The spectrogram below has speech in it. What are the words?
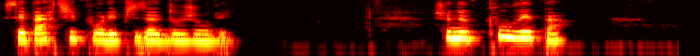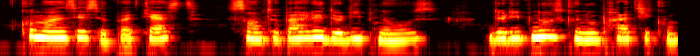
C'est parti pour l'épisode d'aujourd'hui. Je ne pouvais pas commencer ce podcast sans te parler de l'hypnose, de l'hypnose que nous pratiquons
